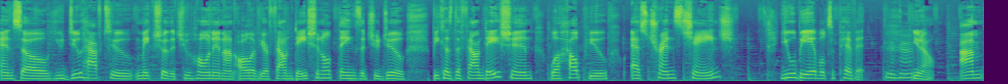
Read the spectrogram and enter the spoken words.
And so you do have to make sure that you hone in on all of your foundational things that you do because the foundation will help you as trends change. You will be able to pivot. You know, I'm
